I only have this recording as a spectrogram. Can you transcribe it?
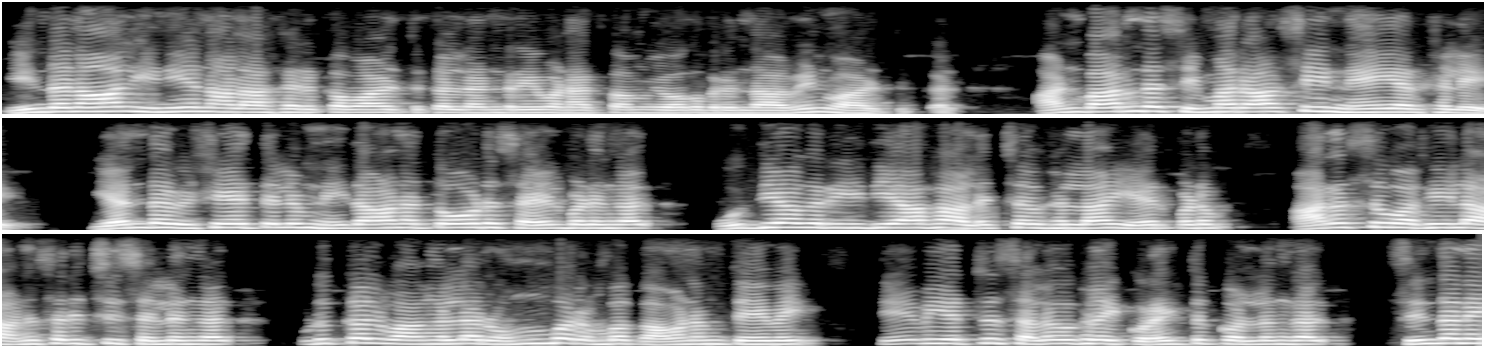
இந்த நாள் இனிய நாளாக இருக்க வாழ்த்துக்கள் நன்றி வணக்கம் யோக பிருந்தாவின் வாழ்த்துக்கள். அன்பார்ந்த சிம்மராசி நேயர்களே எந்த விஷயத்திலும் நிதானத்தோடு செயல்படுங்கள். உத்தியோக ரீதியாக அலைச்சல்கள்லாம் ஏற்படும். அரசு வகையில அனுசரித்து செல்லுங்கள். குடுக்கல் வாங்கல ரொம்ப ரொம்ப கவனம் தேவை. தேவையற்ற செலவுகளை குறைத்து கொள்ளுங்கள். சிந்தனை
